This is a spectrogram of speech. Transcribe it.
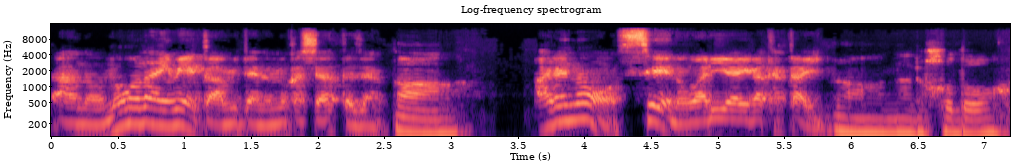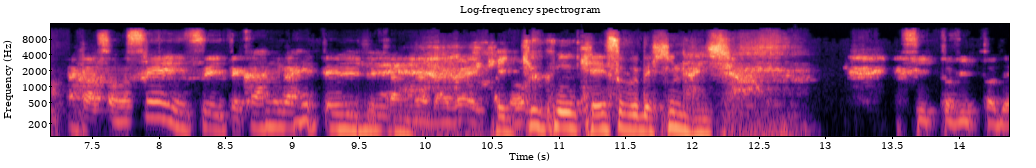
あの、脳内メーカーみたいなの昔あったじゃん。ああれの性の割合が高い。あ、ああ、なるほど。だからその性について考えてる時間が長いか結ら、局計測できないじゃん。フィットビットで。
